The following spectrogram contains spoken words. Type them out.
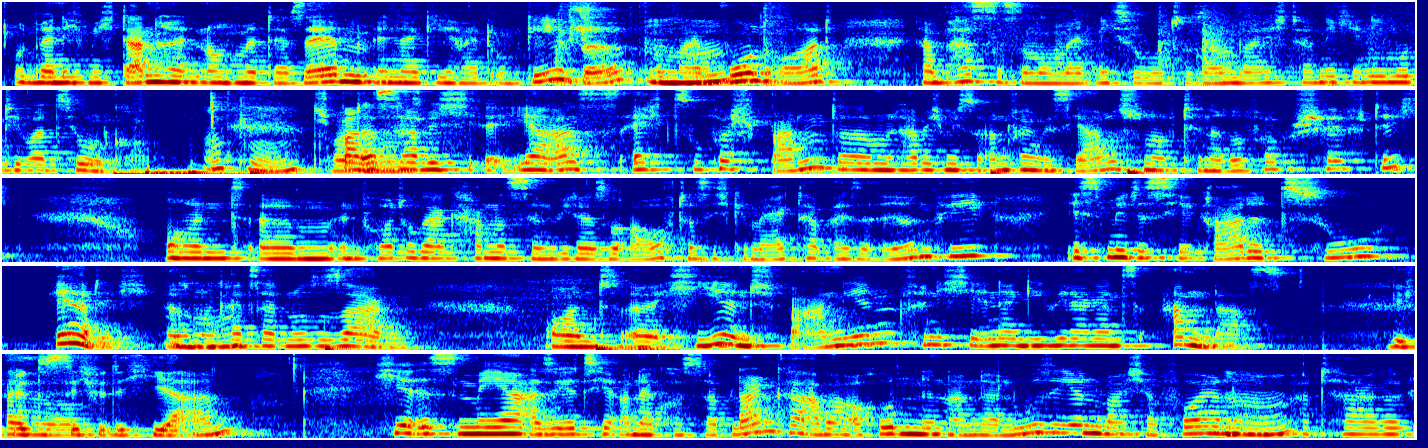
Und wenn ich mich dann halt noch mit derselben Energie halt umgebe von mhm. meinem Wohnort, dann passt das im Moment nicht so gut zusammen, weil ich da nicht in die Motivation komme. Okay, spannend. Und das habe ich, ja, es ist echt super spannend. Damit habe ich mich so Anfang des Jahres schon auf Teneriffa beschäftigt. Und ähm, in Portugal kam das dann wieder so auf, dass ich gemerkt habe, also irgendwie ist mir das hier gerade zu erdig. Also mhm. man kann es halt nur so sagen. Und äh, hier in Spanien finde ich die Energie wieder ganz anders. Wie fühlt also, es sich für dich hier an? Hier ist mehr, also jetzt hier an der Costa Blanca, aber auch unten in Andalusien, war ich ja vorher noch mhm. ein paar Tage,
